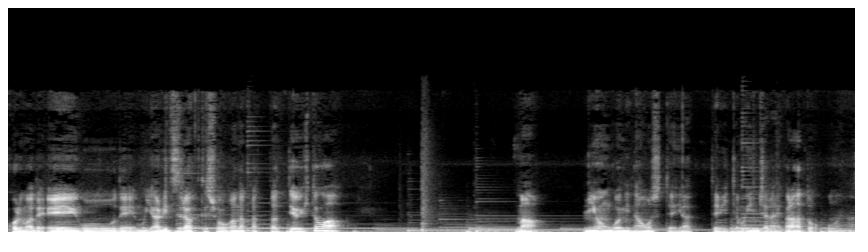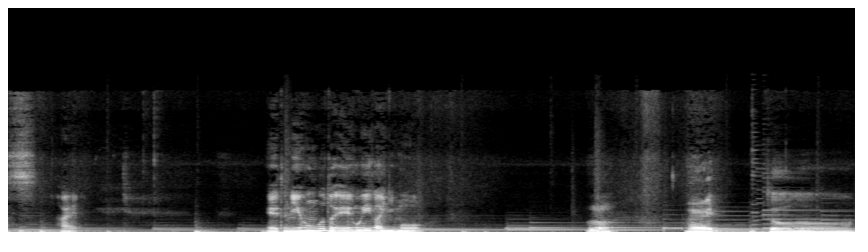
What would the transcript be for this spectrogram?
これまで英語でもうやりづらくてしょうがなかったっていう人は、まあ、日本語に直してやってみてもいいんじゃないかなと思います。はい。えっ、ー、と、日本語と英語以外にも、うん。えー、っと、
